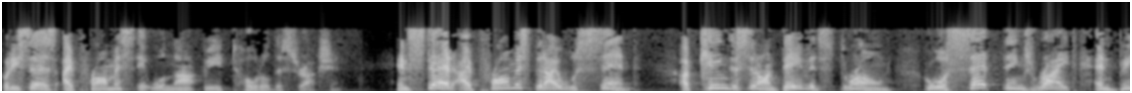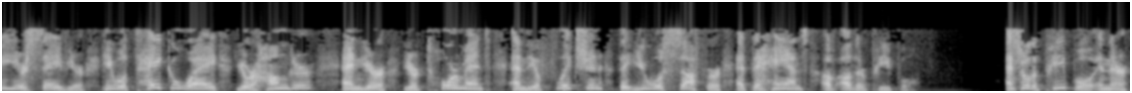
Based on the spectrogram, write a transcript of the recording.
But He says, I promise it will not be total destruction. Instead, I promise that I will send a king to sit on David's throne who will set things right and be your Savior. He will take away your hunger and your, your torment and the affliction that you will suffer at the hands of other people. And so the people, in their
